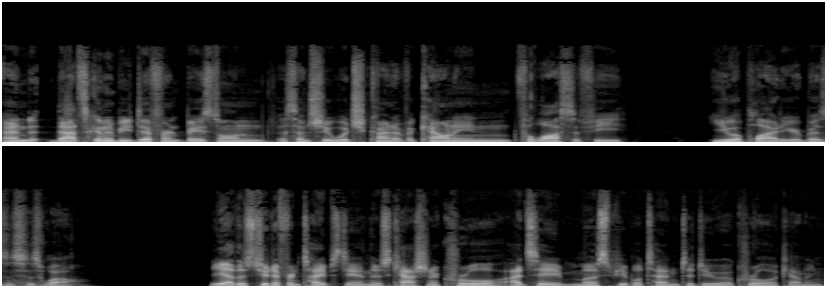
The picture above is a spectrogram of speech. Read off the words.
And that's going to be different based on essentially which kind of accounting philosophy you apply to your business as well. Yeah, there's two different types, Dan. There's cash and accrual. I'd say most people tend to do accrual accounting.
